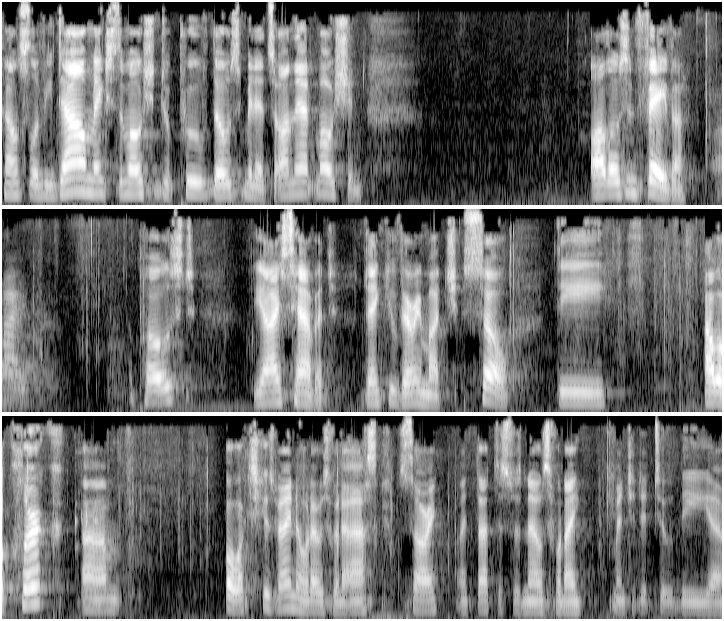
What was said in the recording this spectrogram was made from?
Councilor Vidal makes the motion to approve those minutes. On that motion, all those in favor? Aye. Opposed? The ayes have it. Thank you very much. So, the, our clerk, um, oh, excuse me, I know what I was going to ask. Sorry, I thought this was announced when I mentioned it to the uh,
